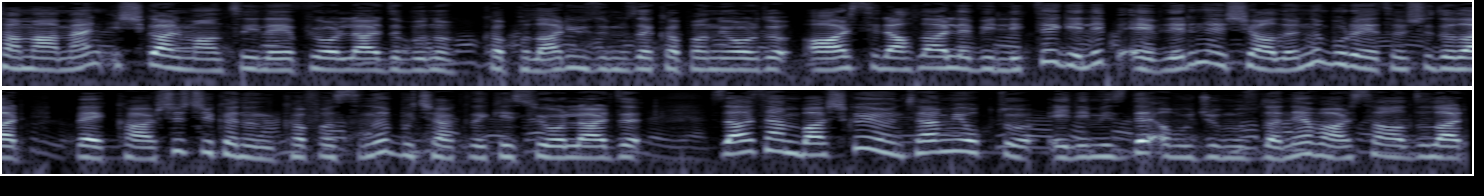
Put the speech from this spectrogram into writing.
Tamamen işgal mantığıyla yapıyorlardı bunu. Kapılar yüzümüze kapanıyordu. Ağır silahlarla birlikte gelip evlerin eşyalarını buraya taşıdılar ve karşı çıkanın kafasını bıçakla kesiyorlardı. Zaten başka yöntem yoktu. Elimizde avucumuzda ne varsa aldılar.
